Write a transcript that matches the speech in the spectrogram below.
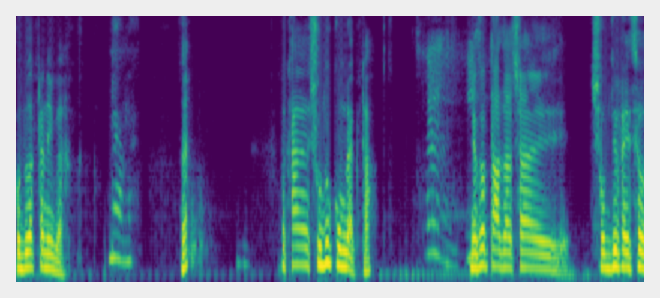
কদু একটা নিবা? না না। হ্যাঁ? তো শুধু কুমড়া একটা? এত তাজা সবজি পাইছো?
